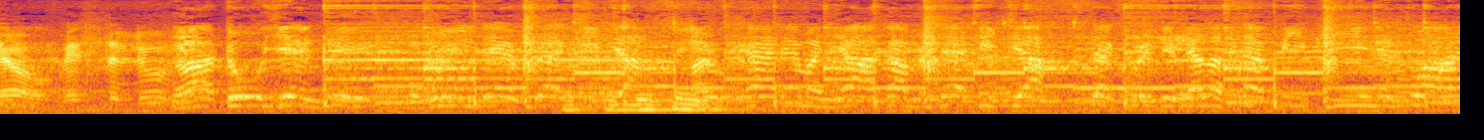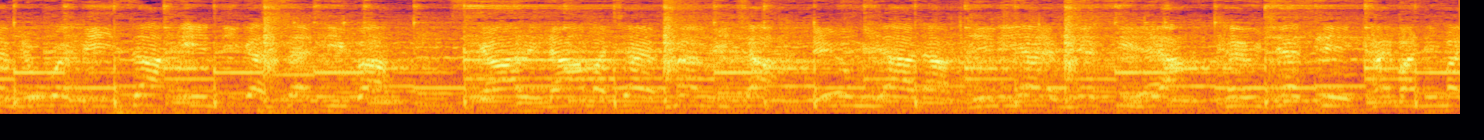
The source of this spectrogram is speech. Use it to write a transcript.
Yo, Mr. Luffy. ငါတို့ရဲ့နေမဝင်တဲ့ red ကြီးကြငါတို့ခန်းထဲမှာညာကမလက်တီကြ stack grid တွေလည်းဆက်ပြီးခီးနေသွားတယ်မျိုးဝဲဗီဇာအင်ဒီကဆက်တီပါစကားတွေနားမချိုက်မှန်ပြီးချ နေမှ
